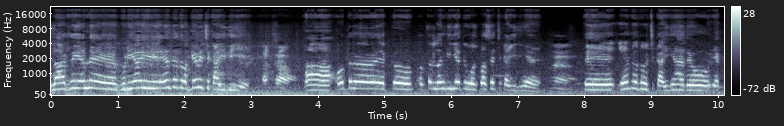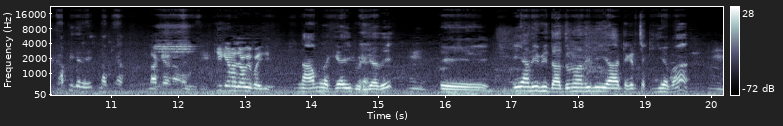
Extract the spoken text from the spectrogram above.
ਲਾਟਰੀ ਇਹਨੇ ਗੁੜੀਆ ਹੀ ਇਹਦੇ ਤੋਂ ਅੱਗੇ ਵੀ ਚਕਾਈ ਦੀ ਏ। ਅੱਛਾ। ਹਾਂ ਉਧਰ ਇੱਕ ਉਧਰ ਲੰਗੀ ਹੈ ਤੇ ਉਸ ਪਾਸੇ ਚਕਾਈ ਦੀਆਂ ਹੈ। ਹਾਂ। ਤੇ ਇਹਦੇ ਤੋਂ ਚਕਾਈਆਂ ਤੇ ਉਹ ਇੱਕ ਕਾਪੀ ਦੇ ਲੱਗ ਗਿਆ। ਲੱਗ ਗਿਆ ਨਾ ਕੀ ਕਹਿਣਾ ਚਾਹੋਗੇ ਬਾਈ ਜੀ? ਨਾਮ ਲੱਗਿਆ ਜੀ ਗੁੜੀਆ ਦੇ। ਹੂੰ। ਤੇ ਇਹ ਆਂਦੀ ਵੀ ਦਾਦੂ ਨੂੰ ਆਂਦੀ ਵੀ ਆ ਟਿਕਟ ਚੱਕੀ ਆ ਆਪਾਂ। ਹੂੰ।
